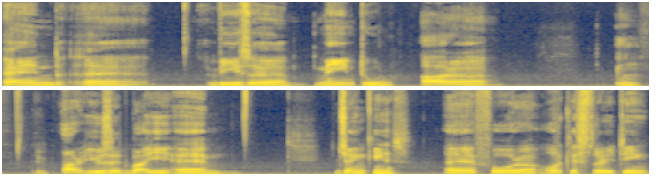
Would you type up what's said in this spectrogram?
And uh, these uh, main tools are uh, are used by um, Jenkins for uh, orchestrating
